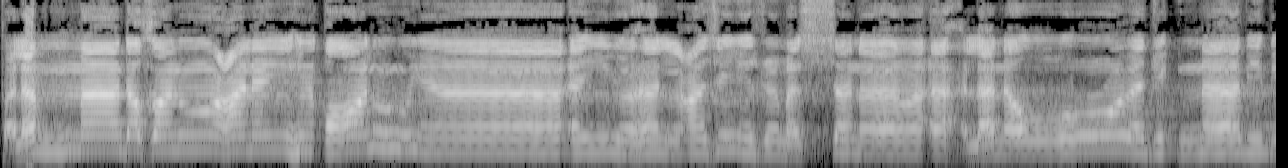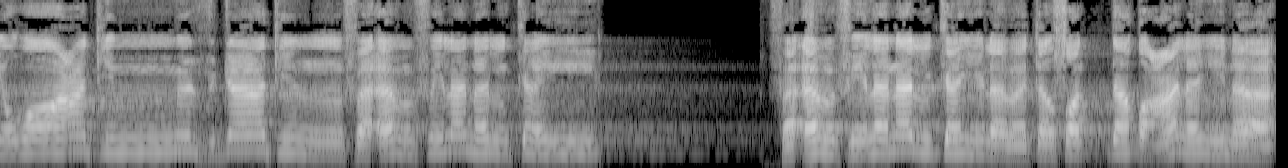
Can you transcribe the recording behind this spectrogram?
فلما دخلوا عليه قالوا يا أيها العزيز مسنا وأهلنا وجئنا ببضاعة مزجاة فأنفلنا الكيل فأنفلنا الكيل وتصدق علينا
